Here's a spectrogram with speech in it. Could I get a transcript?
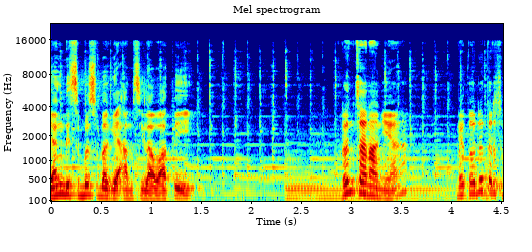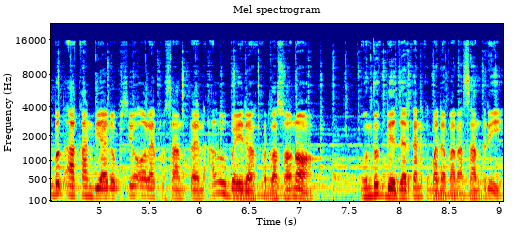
yang disebut sebagai Amsilawati. Rencananya, metode tersebut akan diadopsi oleh pesantren Al Ubaidah Kertosono untuk diajarkan kepada para santri.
